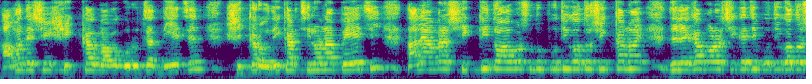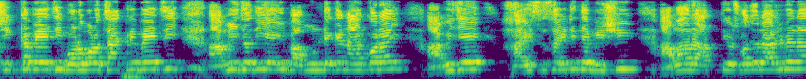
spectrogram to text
আমাদের সেই শিক্ষা বাবা গুরুচার দিয়েছেন, শিক্ষার অধিকার ছিল না, পেয়েছি। তাহলে আমরা শিক্ষিত হব শুধু পুঁথিগত শিক্ষা নয়, যে লেখাপড়া শিখেছি, পুঁথিগত শিক্ষা পেয়েছি, বড় বড় চাকরি পেয়েছি। আমি যদি এই বামুন্ডেকে না করাই, আমি যে হাই সোসাইটিতে মিশি, আমার আত্মীয় স্বজন আসবে না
